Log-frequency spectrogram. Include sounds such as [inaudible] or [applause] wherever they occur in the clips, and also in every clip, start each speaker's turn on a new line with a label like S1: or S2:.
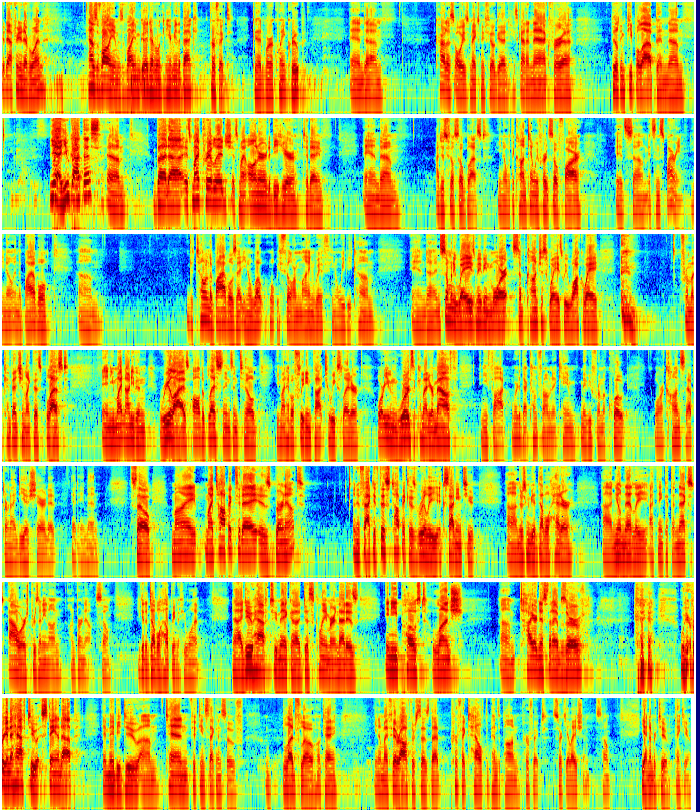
S1: Good afternoon, everyone. How's the volume? Is the volume good? Everyone can hear me in the back? Perfect. Good. We're a quaint group. And um, Carlos always makes me feel good. He's got a knack for uh, building people up. And um, yeah, you got this. Um, but uh, it's my privilege, it's my honor to be here today. And um, I just feel so blessed. You know, with the content we've heard so far, it's, um, it's inspiring. You know, in the Bible, um, the tone of the Bible is that, you know, what, what we fill our mind with, you know, we become. And uh, in so many ways, maybe in more subconscious ways, we walk away [clears throat] from a convention like this blessed and you might not even realize all the blessings until you might have a fleeting thought two weeks later, or even words that come out of your mouth, and you thought, where did that come from? And it came maybe from a quote or a concept or an idea shared at, at Amen. So, my, my topic today is burnout. And in fact, if this topic is really exciting to you, uh, there's going to be a double header. Uh, Neil Nedley, I think, at the next hour is presenting on, on burnout. So, you get a double helping if you want. Now, I do have to make a disclaimer, and that is any post lunch um, tiredness that I observe, [laughs] we're, we're going to have to stand up and maybe do um, 10, 15 seconds of blood flow, okay? You know, my favorite author says that perfect health depends upon perfect circulation. So, yeah, number two, thank you.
